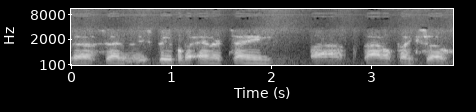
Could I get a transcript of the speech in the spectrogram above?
uh, sending these people to entertain uh, I don't think so.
